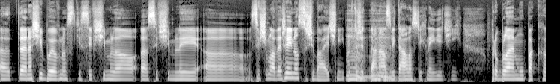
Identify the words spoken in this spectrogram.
uh, té naší bojovnosti si, všimlo, uh, si, všimli, uh, si všimla veřejnost, což je báječný, mm, protože ta mm. nás vytáhla z těch největších problémů, pak uh,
